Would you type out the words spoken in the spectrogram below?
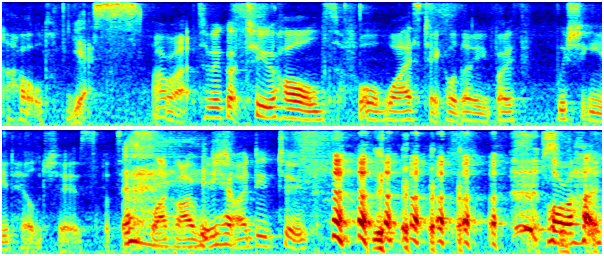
A hold. Yes. All right. So we've got two holds for WiseTech, although you're both wishing you'd held shares. But sounds like I wish I did too. All right.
